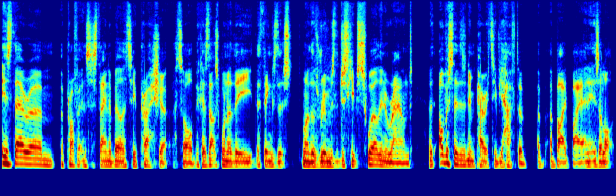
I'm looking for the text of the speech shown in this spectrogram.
Is there um, a profit and sustainability pressure at all? Because that's one of the the things that's one of those rumors that just keeps swirling around. Obviously, there's an imperative you have to abide by, and it is a lot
